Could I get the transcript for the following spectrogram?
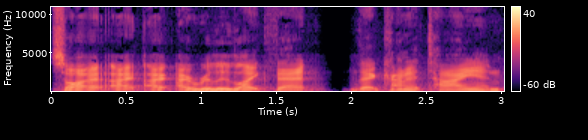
so i i i really like that that kind of tie in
